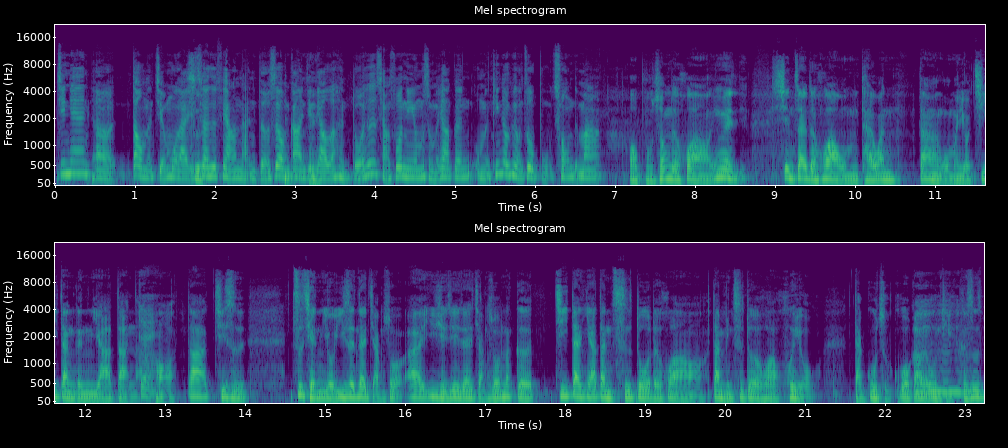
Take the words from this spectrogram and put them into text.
今天呃到我们节目来也算是非常难得，所以我们刚刚已经聊了很多，就是想说你有没有什么要跟我们听众朋友做补充的吗？哦，补充的话哦，因为现在的话，我们台湾当然我们有鸡蛋跟鸭蛋啊，对哦，大家其实之前有医生在讲说啊，医学界在讲说那个鸡蛋鸭蛋吃多的话哦，蛋品吃多的话会有。胆固醇过高的问题，嗯、哼哼可是，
